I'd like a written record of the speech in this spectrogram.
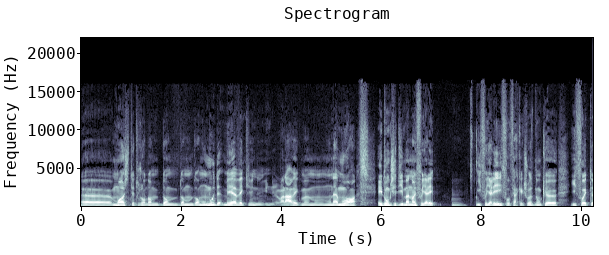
Mhm. moi, j'étais toujours dans, dans, dans, mon mood, mais avec une, voilà, avec mon, amour. Et donc j'ai dit maintenant il faut y aller. Mhm. Il faut y aller, il faut faire quelque chose. Donc il faut être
